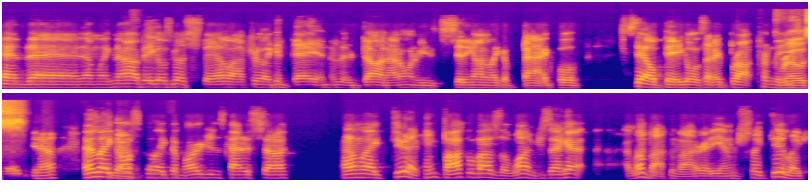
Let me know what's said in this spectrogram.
And then I'm like, nah, bagels go stale after like a day and then they're done. I don't want to be sitting on like a bag full of stale bagels that I brought from the East Gross. Coast, you know? And like Yeah. also like the margins kind of suck. I'm like, dude, I think baklava is the one because I got I love baklava already. And I'm just like, dude, like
